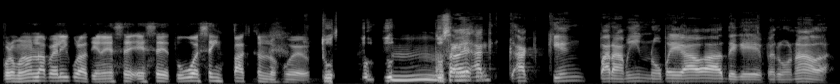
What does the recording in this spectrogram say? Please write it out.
Por lo menos la película tiene ese, ese, tuvo ese impacto en los juegos. Tú, tú- tú- Mm, tú sabes a, a quién para mí no pegaba de que, pero nada.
